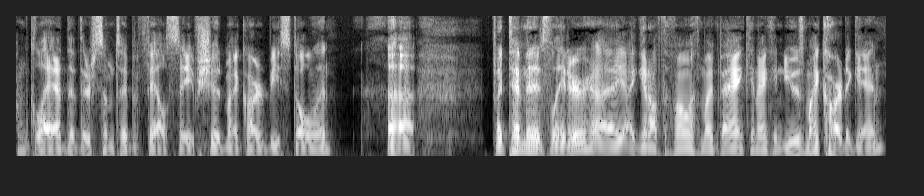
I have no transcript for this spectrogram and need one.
I'm glad that there's some type of fail safe should my card be stolen. but 10 minutes later, I, I get off the phone with my bank and I can use my card again.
